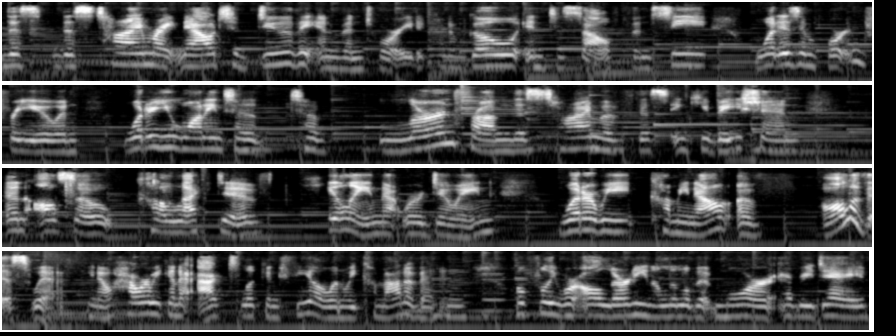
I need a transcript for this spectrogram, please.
this this time right now to do the inventory to kind of go into self and see what is important for you and what are you wanting to to learn from this time of this incubation and also collective healing that we're doing what are we coming out of all of this with? You know how are we going to act look and feel when we come out of it? And hopefully we're all learning a little bit more every day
